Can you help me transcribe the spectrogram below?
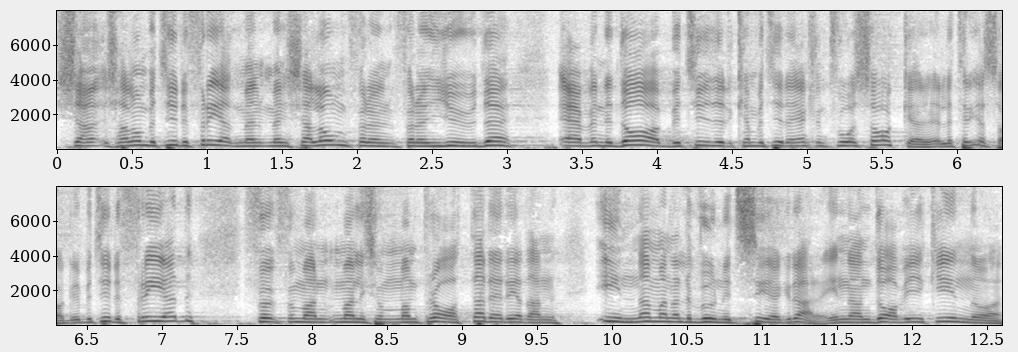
Shalom betyder fred, men, men shalom för en, för en jude även idag betyder, kan betyda egentligen två saker, eller tre saker. Det betyder fred, för, för man, man, liksom, man pratade redan innan man hade vunnit segrar. Innan David gick in och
